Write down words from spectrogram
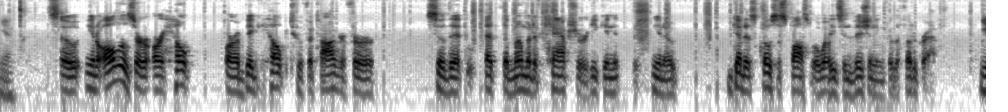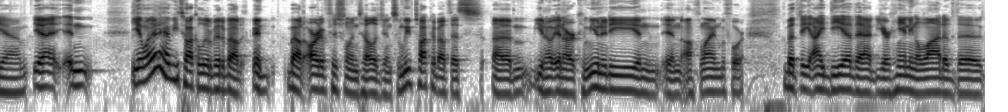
yeah. So, you know, all those are, are help are a big help to a photographer so that at the moment of capture, he can, you know, get as close as possible what he's envisioning for the photograph. Yeah. Yeah. And yeah, I wanted to have you talk a little bit about about artificial intelligence, and we've talked about this, um, you know, in our community and, and offline before. But the idea that you're handing a lot of the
